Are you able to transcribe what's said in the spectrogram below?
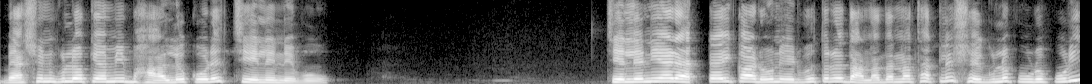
বেসনগুলোকে আমি ভালো করে চেলে নেব। চেলে নেওয়ার একটাই কারণ, এর ভেতরে দানা দানা থাকলে সেগুলো পুরোপুরি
